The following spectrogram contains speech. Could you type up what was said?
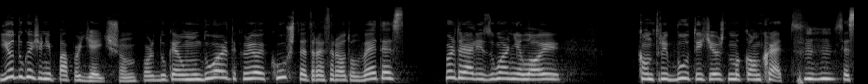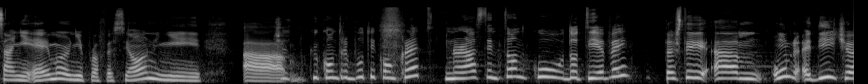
Jo duke qenë i papërgjegjshëm, por duke u munduar të krijojë kushtet rreth e rrotull vetes për të realizuar një lloj kontributi që është më konkret mhm. se sa një emër, një profesion, një Ky kontributi konkret, në rastin tënd, ku do të jepej? Tashti, unë e di që,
